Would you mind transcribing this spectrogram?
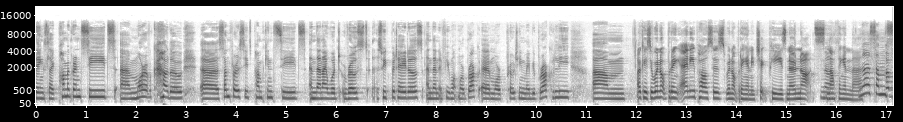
Um, Things like pomegranate seeds, um, more avocado, uh, sunflower seeds, pumpkin seeds, and then I would roast sweet potatoes. And then, if you want more broc- uh, more protein, maybe broccoli. Um, Okay, so we're not putting any pulses, we're not putting any chickpeas, no nuts, No. nothing in there. No, some Pumpkin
